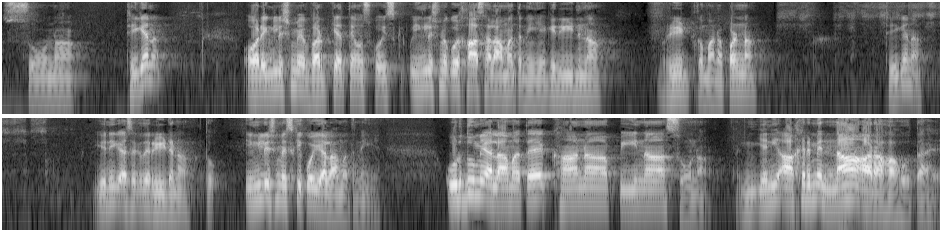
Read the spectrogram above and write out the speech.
سونا۔ ٹھیک ہے نا؟ اور انگلش میں ورب کہتے ہیں اس کو۔ انگلش میں کوئی خاص علامت نہیں ہے کہ ریڈنا۔ ریڈ کا مانا پڑھنا۔ ٹھیک ہے نا؟ یہ نہیں کہہ سکتے ریڈنا۔ تو انگلش میں اس کی کوئی علامت نہیں ہے۔ اردو میں علامت ہے کھانا، پینا، سونا۔ یعنی آخر میں نہ آ رہا ہوتا ہے۔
